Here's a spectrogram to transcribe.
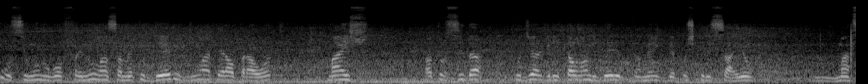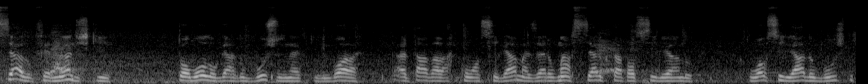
o segundo gol foi no lançamento dele, de um lateral para outro, mas a torcida podia gritar o nome dele também, depois que ele saiu. Marcelo Fernandes, que tomou o lugar do Bustos, né, que embora estava lá com o auxiliar, mas era o Marcelo que estava auxiliando o auxiliar do Bustos,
